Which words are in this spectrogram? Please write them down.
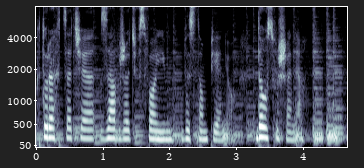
które chcecie zawrzeć w swoim wystąpieniu. Do usłyszenia. thank you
